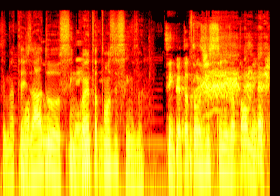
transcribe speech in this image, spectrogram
Tematizado 50 tons de cinza. 50 tons de cinza atualmente.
